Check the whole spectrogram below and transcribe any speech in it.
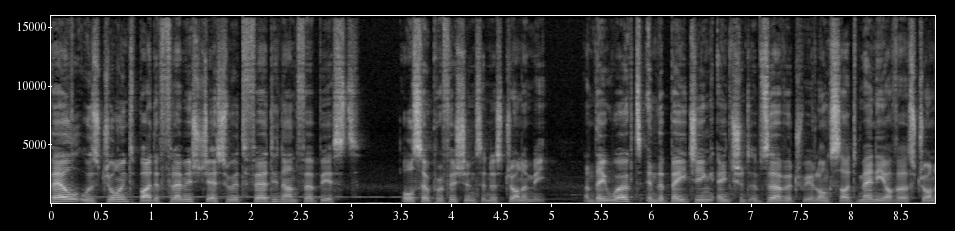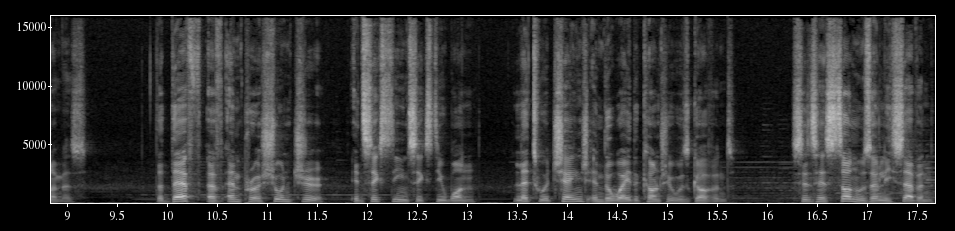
Bell was joined by the Flemish Jesuit Ferdinand Verbiest, also proficient in astronomy, and they worked in the Beijing Ancient Observatory alongside many other astronomers. The death of Emperor Shunzhi in 1661 led to a change in the way the country was governed. Since his son was only seven,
